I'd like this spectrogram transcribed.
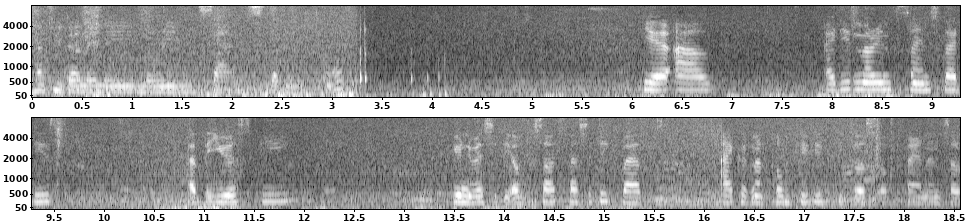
Have you done any marine science study before? Yeah, I'll, I did marine science studies at the USP, University of the South Pacific, but I could not complete it because of financial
